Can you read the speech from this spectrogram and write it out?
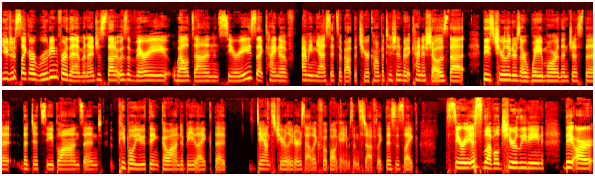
you just like are rooting for them. And i just thought it was a very well done series that kind of i mean yes it's about the cheer competition but it kind of shows that these cheerleaders are way more than just the the ditzy blondes and people you think go on to be like the dance cheerleaders at like football games and stuff. Like this is like serious level cheerleading. They are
